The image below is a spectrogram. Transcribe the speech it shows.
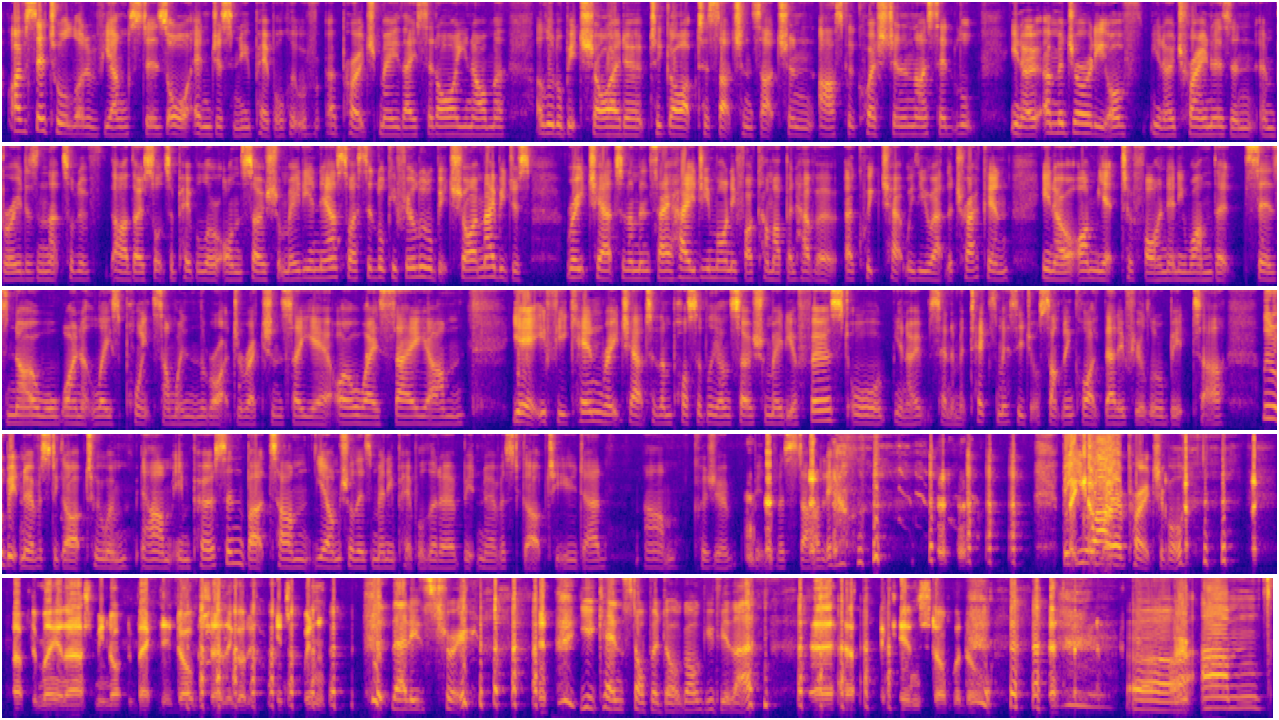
I've said to a lot of youngsters or and just new people who have approached me, they said, Oh, you know, I'm a, a little bit shy to, to go up to such and such and ask a question. And I said, Look, you know, a majority of, you know, trainers and, and breeders and that sort of, uh, those sorts of people are on social media now. So I said, Look, if you're a little bit shy, maybe just reach out to them and say, Hey, do you mind if I come up and have a, a quick chat with you at the track? And, you know, I'm yet to find anyone that says no or won't at least point someone in the right direction. So, yeah, I always say, um, yeah, if you can reach out to them possibly on social media first, or you know, send them a text message or something like that if you're a little bit, a uh, little bit nervous to go up to them um, in person. But um, yeah, I'm sure there's many people that are a bit nervous to go up to you, Dad, because um, you're a bit of a star now. but you are up, approachable. up to me and ask me not to back their dog, so they got a chance winning. That is true. you can stop a dog. I'll give you that. I can stop a dog. uh, um,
